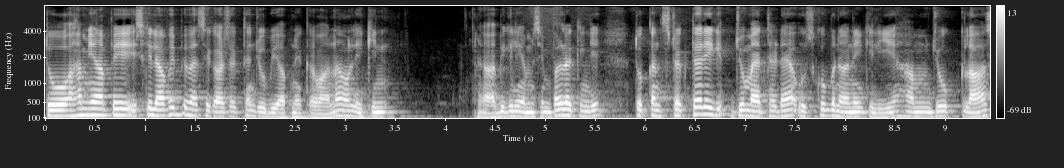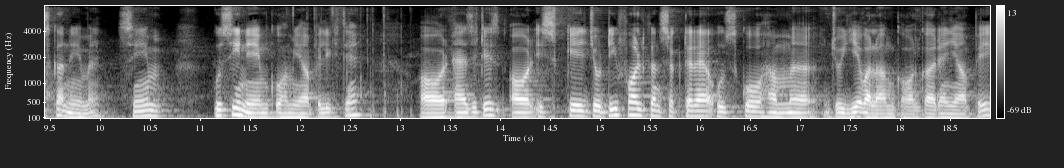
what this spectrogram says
तो हम यहाँ पे इसके अलावा भी वैसे कर सकते हैं जो भी आपने करवाना हो, लेकिन अभी के लिए हम सिंपल रखेंगे। तो कंस्ट्रक्टर एक जो मेथड है, उसको बनाने के लिए हम जो क्लास का नेम है सेम उसी नेम को हम यहाँ पे लिखते हैं। और एज इट इज़ और इसके जो डिफ़ॉल्ट कंस्ट्रक्टर है उसको हम जो ये वाला हम कॉल कर रहे हैं यहाँ पे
